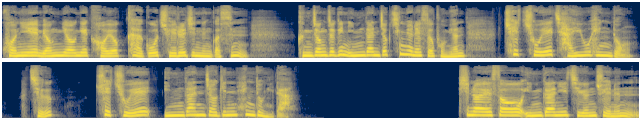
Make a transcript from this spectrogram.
권위의 명령에 거역하고 죄를 짓는 것은 긍정적인 인간적 측면에서 보면 최초의 자유 행동, 즉, 최초의 인간적인 행동이다. 신화에서 인간이 지은 죄는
